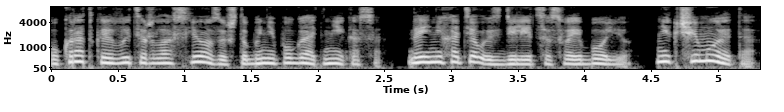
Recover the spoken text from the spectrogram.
Украдкой вытерла слезы, чтобы не пугать Никаса, да и не хотелось делиться своей болью. Ни к чему это.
